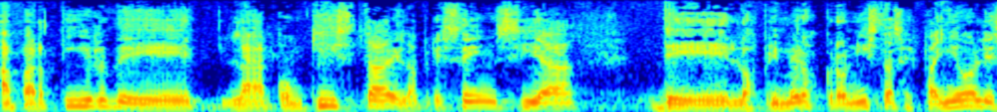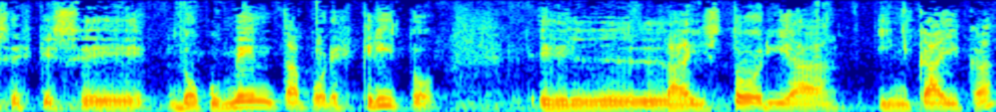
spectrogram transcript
a partir de la conquista, de la presencia de los primeros cronistas españoles, es que se documenta por escrito la historia incaica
